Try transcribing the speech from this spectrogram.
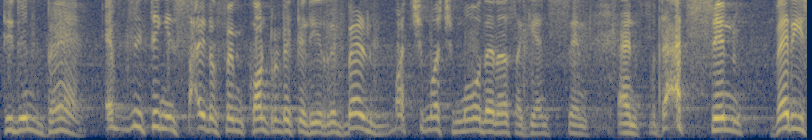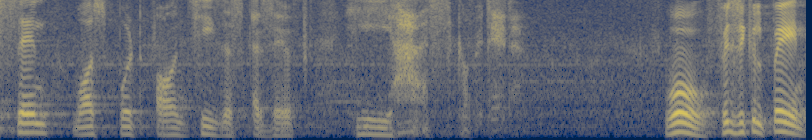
didn't bear everything inside of him contradicted. He rebelled much, much more than us against sin. And for that sin, very sin, was put on Jesus as if he has committed. Whoa, physical pain.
